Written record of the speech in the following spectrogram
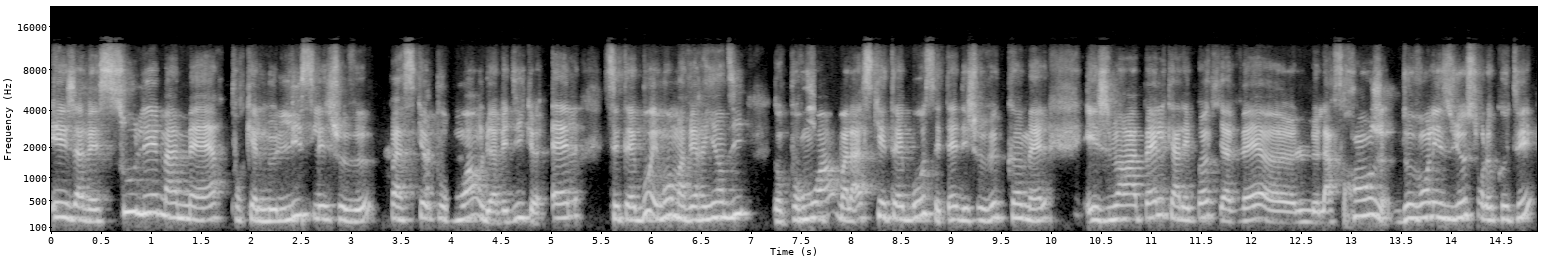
Et j'avais saoulé ma mère pour qu'elle me lisse les cheveux parce que pour moi, on lui avait dit que elle, c'était beau et moi, on m'avait rien dit. Donc pour moi, voilà, ce qui était beau, c'était des cheveux comme elle. Et je me rappelle qu'à l'époque, il y avait euh, la frange devant les yeux sur le côté.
